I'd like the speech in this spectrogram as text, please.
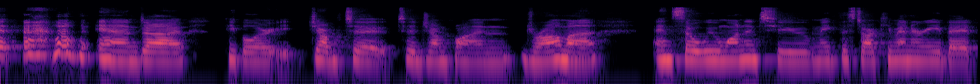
it and uh people are jump to to jump on drama And so we wanted to make this documentary that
